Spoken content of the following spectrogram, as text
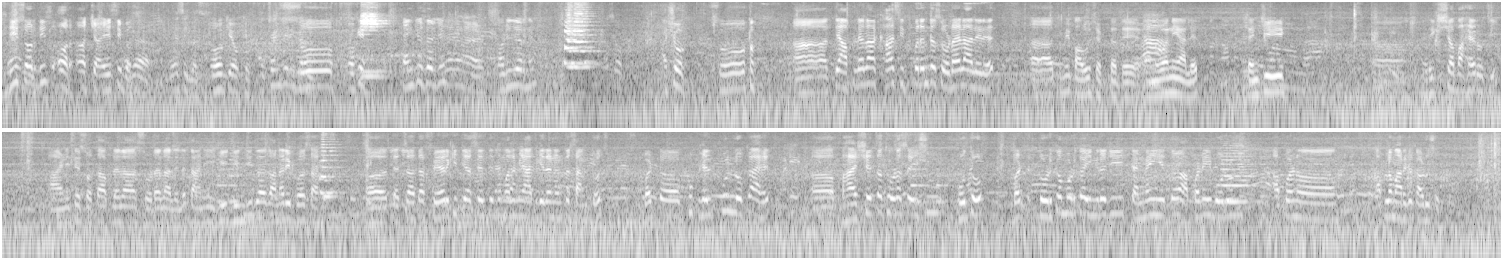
दिस और दिस और अच्छा A C bus A C bus okay okay so okay thank you sir ji ऑडिजर ने अशोक अशोक सो ते आपल्याला खास इथपर्यंत सोडायला आलेले आहेत. तुम्ही पाहू शकता ते अनवानी आलेत. त्यांची रिक्षा बाहेर होती आणि ते स्वतः आपल्याला सोडायला आलेले आहेत. आणि ही जिंजीला जाणारी बस आहे. त्याचं आता फेअर किती असेल ते तुम्हाला मी आत गेल्यानंतर सांगतोच. बट खूप हेल्पफुल लोक आहेत. भाषेचा थोडासा इश्यू होतो. बट तोडकं मोडकं इंग्रजी त्यांनाही येतं. आपणही बोलून आपण आपला मार्ग काढू शकतो.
